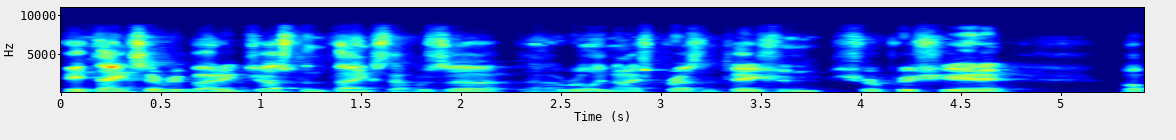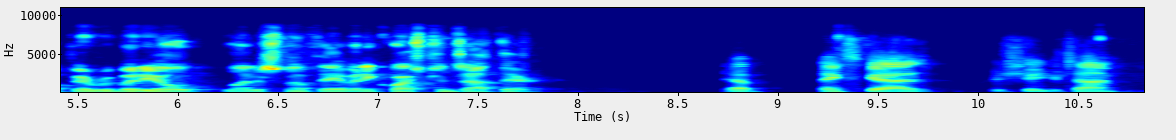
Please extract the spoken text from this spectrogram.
Hey, thanks, everybody. Justin, thanks. That was a, a really nice presentation. Sure appreciate it. Hope everybody will let us know if they have any questions out there. Yep. Thanks, guys. Appreciate your time.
